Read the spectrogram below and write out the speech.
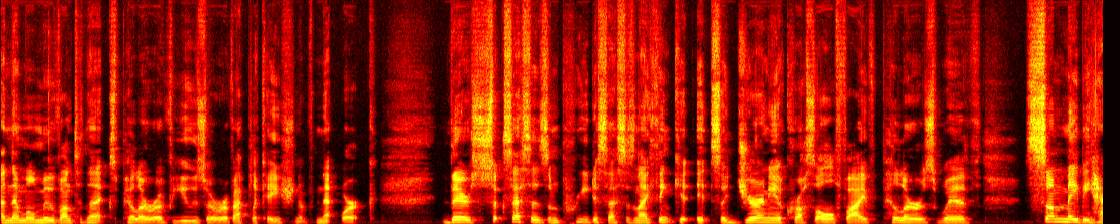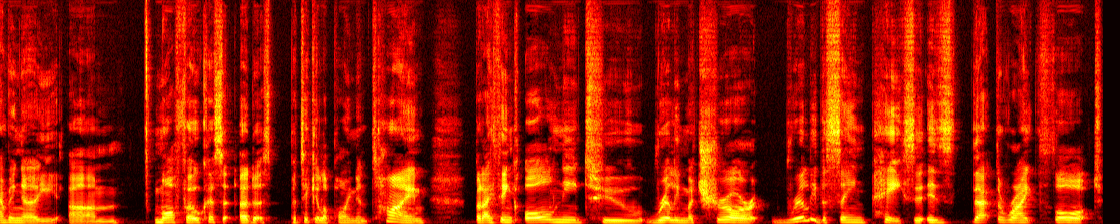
and then we'll move on to the next pillar of user, of application, of network. There's successes and predecessors, and I think it, it's a journey across all five pillars with some maybe having a um, more focus at, at a particular point in time, but I think all need to really mature really the same pace. Is that the right thought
